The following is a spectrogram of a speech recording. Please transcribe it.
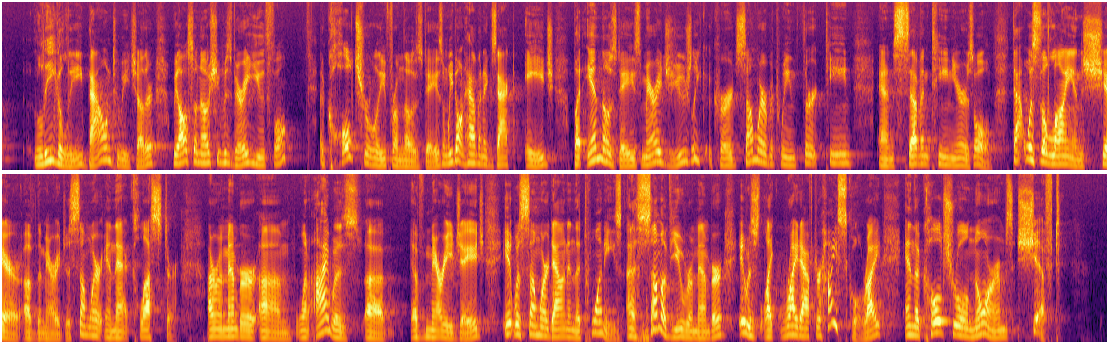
legally bound to each other, we also know she was very youthful culturally from those days, and we don't have an exact age, but in those days, marriage usually occurred somewhere between 13 and 17 years old. That was the lion's share of the marriages, somewhere in that cluster. I remember um, when I was uh, of marriage age, it was somewhere down in the 20s. Uh, some of you remember it was like right after high school, right? And the cultural norms shift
